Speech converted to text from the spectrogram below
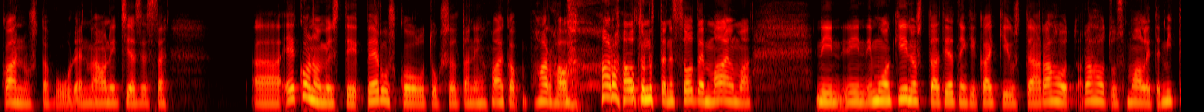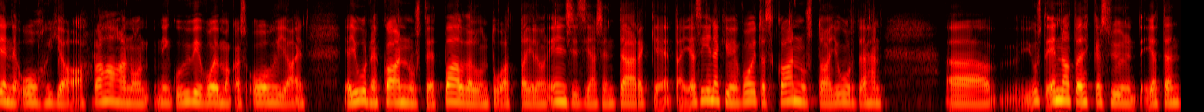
kannustavuuden. Mä oon itse asiassa – ekonomisti peruskoulutukselta, niin aika harha, harhautunut tänne sote-maailmaan, niin, niin, niin mua kiinnostaa tietenkin kaikki just tämä raho, rahoitusmallit ja miten ne ohjaa. Rahahan on niin kuin hyvin voimakas ohjain ja juuri ne kannusteet palveluntuottajille on ensisijaisen tärkeää. Ja siinäkin me voitaisiin kannustaa juuri tähän just ennaltaehkäisyyn ja, tämän,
